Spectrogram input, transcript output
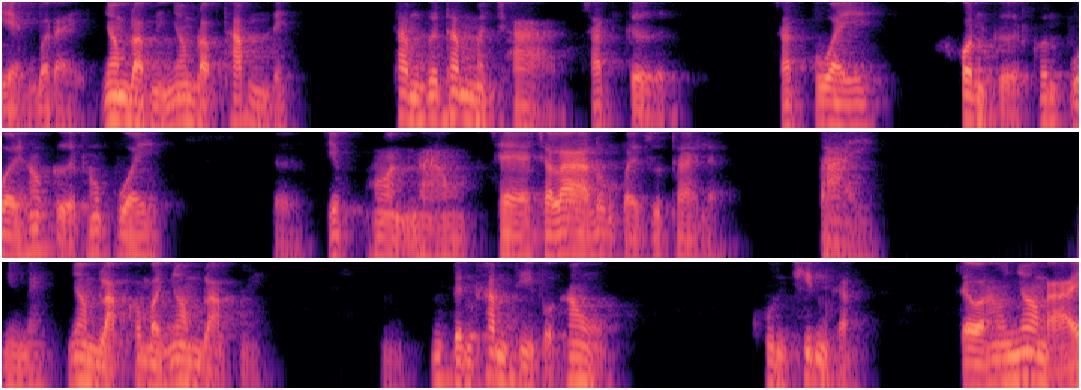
แยงบ่ได้ยอมรับนี่ยอมรับธรรมเด้ธรรมคือธรรมชาติ สัตว์เกิด สัตว์ป่วยคนเกิดคนป่วยเฮาเกิดเฮาป่วยเออเจ็บฮ้อนหนาว แช่ชราลงไปสุดท้ายแล้ว ตาย มีไหมยอมรับเข้ามาย่อมรับนี่ มันเป็นคำที่พวกเฮาคุ้นชินกัน แต่ว่าเฮาย่อมหลาย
